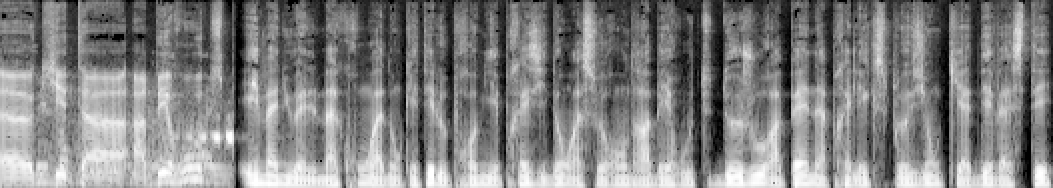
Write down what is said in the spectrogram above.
euh, qui est à, à, Beyrouth. Emmanuel Macron a donc été le premier président à se rendre à Beyrouth deux jours à peine après l'explosion qui a dévasté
